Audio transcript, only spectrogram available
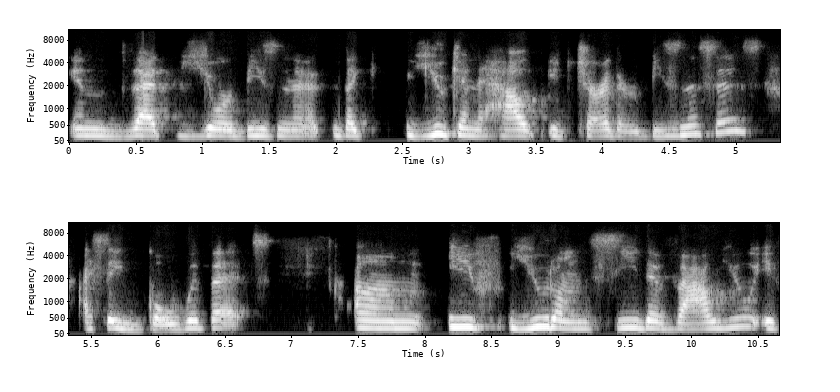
in that your business like you can help each other businesses i say go with it. Um, if you don't see the value if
